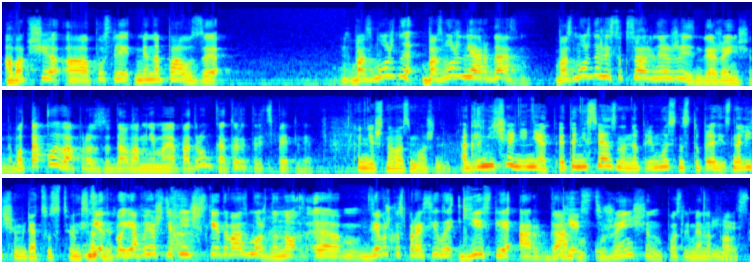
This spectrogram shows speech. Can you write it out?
а вообще а, после менопаузы возможно, возможно ли оргазм? Возможно ли сексуальная жизнь для женщины? Вот такой вопрос задала мне моя подруга, которой 35 лет. Конечно, возможно. Ограничений нет. Это не связано напрямую с, наступлением, с наличием или отсутствием Нет, я понимаю, что технически это возможно, но э, девушка спросила, есть ли оргазм есть. у женщин после менопаузы. Есть.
